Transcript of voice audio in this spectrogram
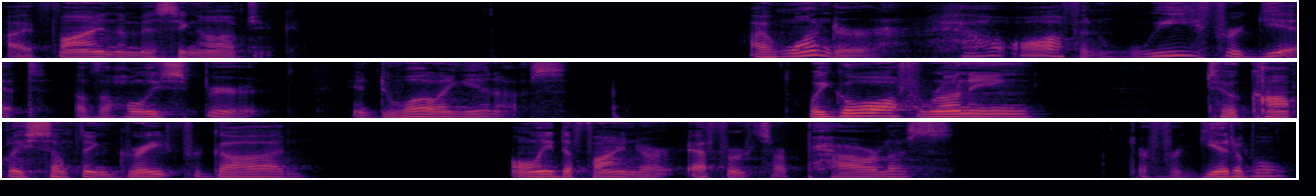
I find the missing object. I wonder how often we forget of the Holy Spirit indwelling in us. We go off running to accomplish something great for God, only to find our efforts are powerless, they're forgettable,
